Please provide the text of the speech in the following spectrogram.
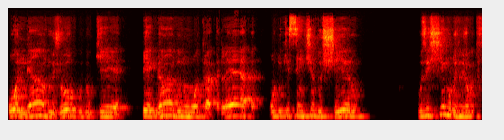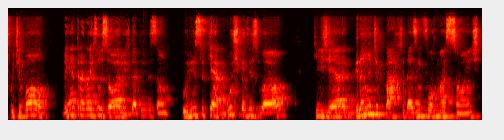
olhando o jogo do que pegando num outro atleta ou do que sentindo o cheiro. Os estímulos no jogo de futebol vêm através dos olhos, da visão. Por isso que é a busca visual que gera grande parte das informações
